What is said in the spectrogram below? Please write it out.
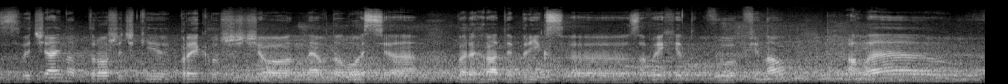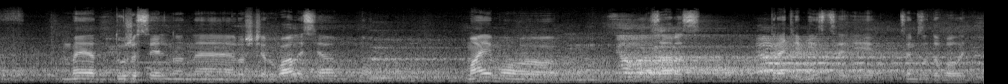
Звичайно, трошечки прикро, що не вдалося переграти Брікс е, за вихід в фінал, але ми дуже сильно не розчарувалися. Ну, маємо зараз третє місце і цим задоволені.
